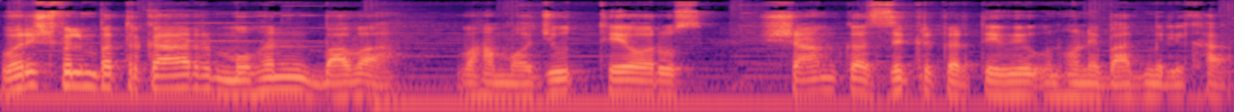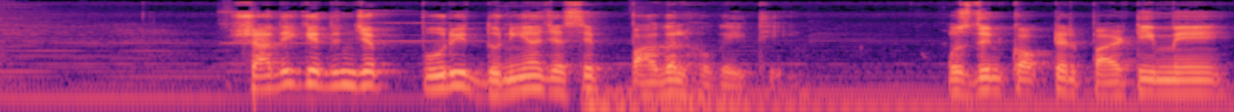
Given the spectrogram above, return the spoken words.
वरिष्ठ फ़िल्म पत्रकार मोहन बाबा वहाँ मौजूद थे और उस शाम का ज़िक्र करते हुए उन्होंने बाद में लिखा, शादी के दिन जब पूरी दुनिया जैसे पागल हो गई थी उस दिन कॉकटेल पार्टी में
